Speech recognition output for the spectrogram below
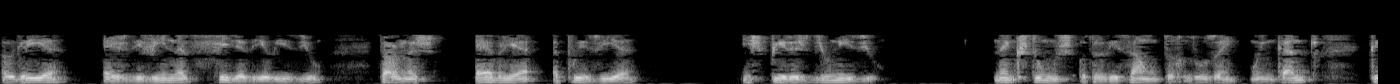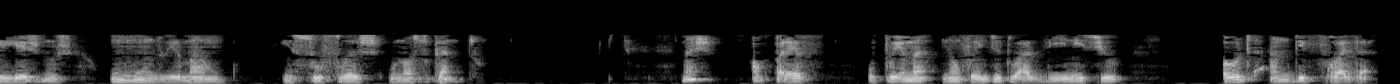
Alegria, és divina, filha de Elísio, tornas ébria a poesia, inspiras Dionísio. Nem costumes ou tradição te reduzem o encanto, crias-nos um mundo irmão, insuflas o nosso canto. Mas, ao que parece, o poema não foi intitulado de início Ode an die Freude,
